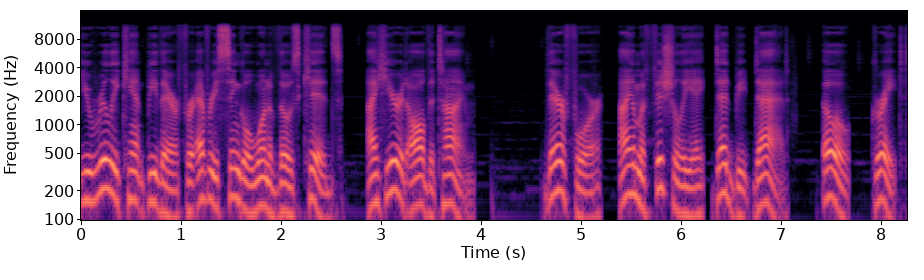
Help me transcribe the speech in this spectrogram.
You really can't be there for every single one of those kids, I hear it all the time. Therefore, I am officially a deadbeat dad. Oh, great.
